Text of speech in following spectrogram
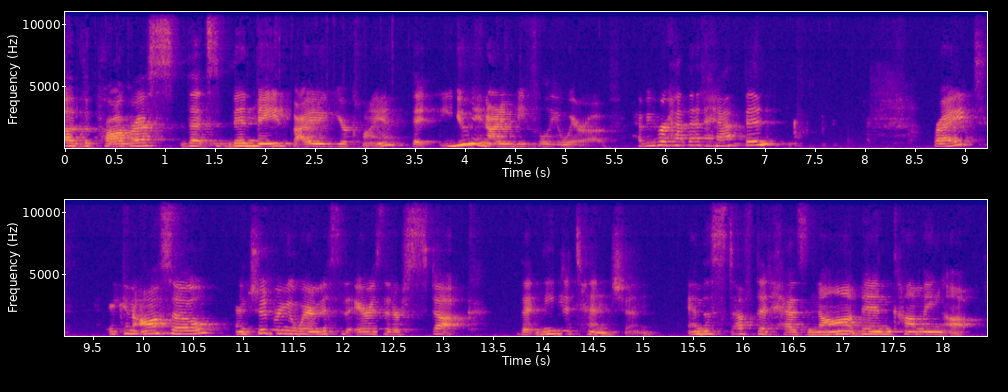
of the progress that's been made by your client that you may not even be fully aware of. Have you ever had that happen? Right? It can also and should bring awareness to the areas that are stuck, that need attention, and the stuff that has not been coming up.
